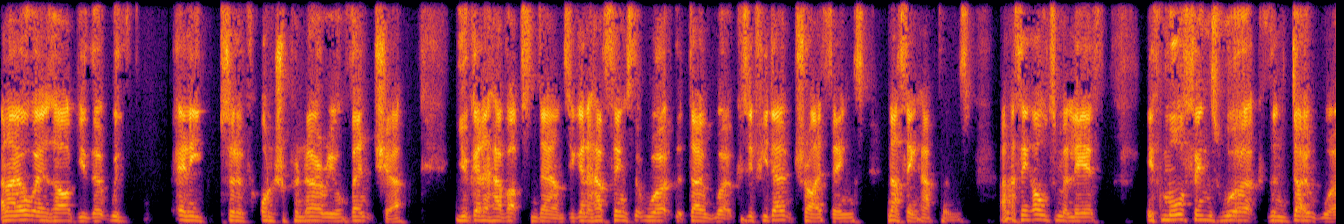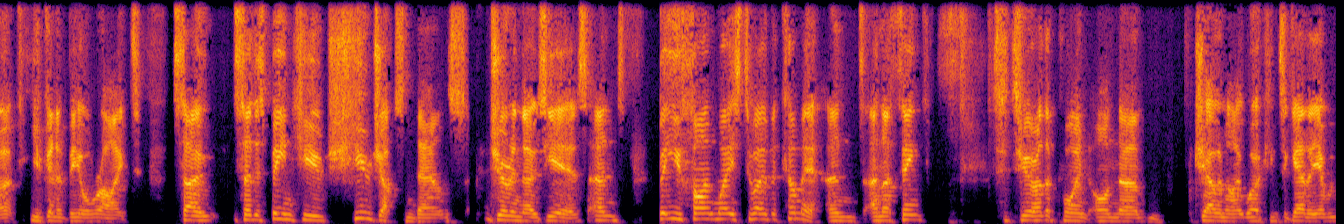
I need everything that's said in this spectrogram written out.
and I always argue that with any sort of entrepreneurial venture, you're going to have ups and downs. You're going to have things that work that don't work. Because if you don't try things, nothing happens. And I think ultimately, if if more things work than don't work, you're going to be all right. So so there's been huge huge ups and downs during those years, and but you find ways to overcome it. And and I think to, to your other point on um, Jo and I working together, yeah, we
